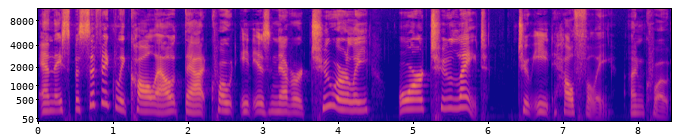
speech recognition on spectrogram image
And they specifically call out that, quote, it is never too early or too late to eat healthfully, unquote.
